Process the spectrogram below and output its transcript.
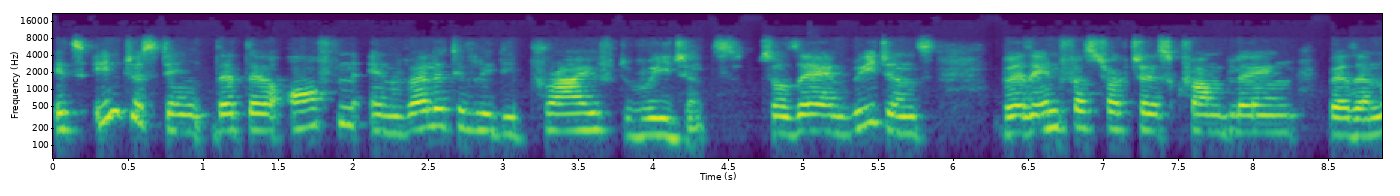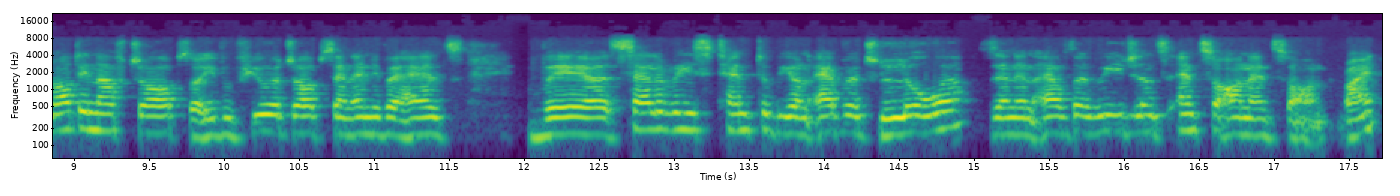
it's interesting that they're often in relatively deprived regions. So they're in regions where the infrastructure is crumbling, where there are not enough jobs or even fewer jobs than anywhere else, where salaries tend to be on average lower than in other regions, and so on and so on, right?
